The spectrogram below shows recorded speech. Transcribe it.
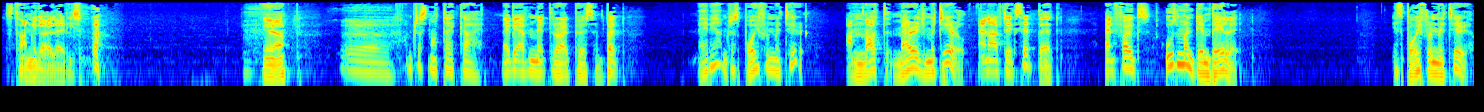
it's time to go, ladies. you know? Uh, I'm just not that guy. Maybe I haven't met the right person, but maybe I'm just boyfriend material. I'm not marriage material. And I have to accept that. And folks, Ousmane Dembele is boyfriend material.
